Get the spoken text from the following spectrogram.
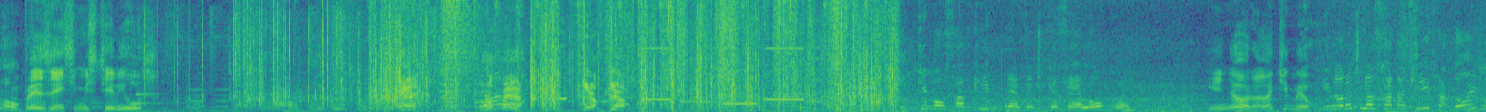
É um presente misterioso. Ah, um presente. Vamos pegar. Aqui, ó, aqui, ó. Que bolsado, que presente, porque você é louco, é? Ignorante, meu. Ignorante não sai daqui, tá doido?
